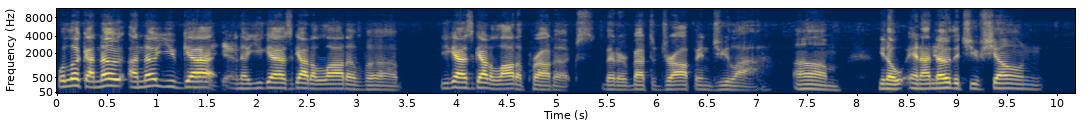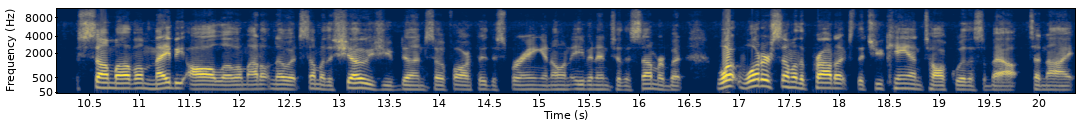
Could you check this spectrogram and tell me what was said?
Well, look, I know, I know you've got, you, you know, you guys got a lot of uh, you guys got a lot of products that are about to drop in July. Um, you know, and I know that you've shown some of them, maybe all of them. I don't know at some of the shows you've done so far through the spring and on even into the summer. But what what are some of the products that you can talk with us about tonight?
